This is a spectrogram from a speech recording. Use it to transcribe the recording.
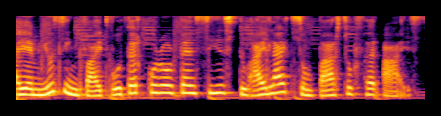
I am using white watercolor pencils to highlight some parts of her eyes.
